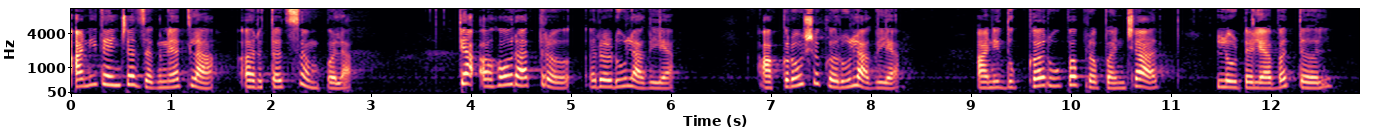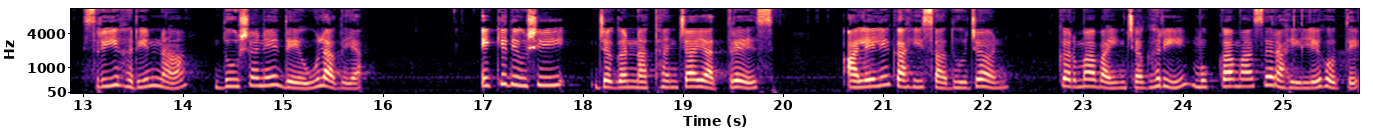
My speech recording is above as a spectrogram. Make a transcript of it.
आणि त्यांच्या जगण्यातला अर्थच संपला. त्या अहोरात्र रडू लागल्या. आक्रोश करू लागल्या आणि दुःखरूप प्रपंचात लोटल्याबद्दल श्रीहरींना दूषणे देऊ लागल्या. एके दिवशी जगन्नाथांच्या यात्रेस आलेले काही साधूजन कर्माबाईंच्या घरी मुक्कामास राहिले होते.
